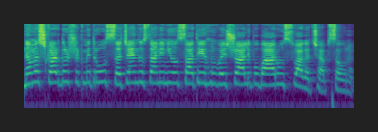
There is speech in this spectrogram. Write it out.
નમસ્કાર દર્શક મિત્રો, સચા હિન્દુસ્તાની ન્યૂઝ સાથે હું વૈશાલી પુબારું, સ્વાગત છે આપ સૌનું.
